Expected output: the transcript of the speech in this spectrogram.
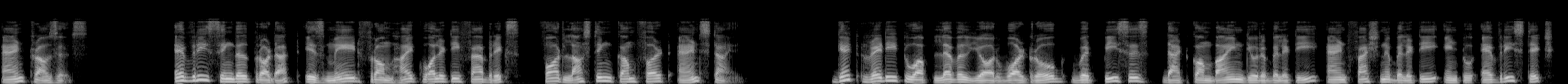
and trousers. Every single product is made from high-quality fabrics for lasting comfort and style. Get ready to up-level your wardrobe with pieces that combine durability and fashionability into every stitch.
